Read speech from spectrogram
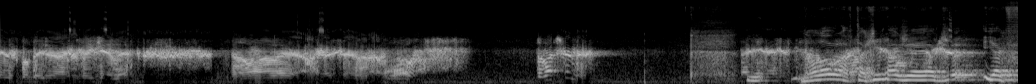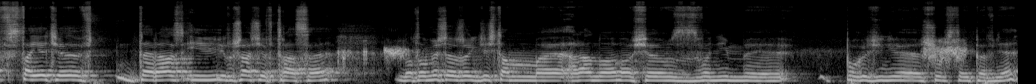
więc podejrzewam, że dojdziemy. No, ale, ale ten, no, zobaczymy. No dobra, w takim razie jak, jak wstajecie w, teraz i ruszacie w trasę, no to myślę, że gdzieś tam e, rano się dzwonimy po godzinie 6 pewnie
